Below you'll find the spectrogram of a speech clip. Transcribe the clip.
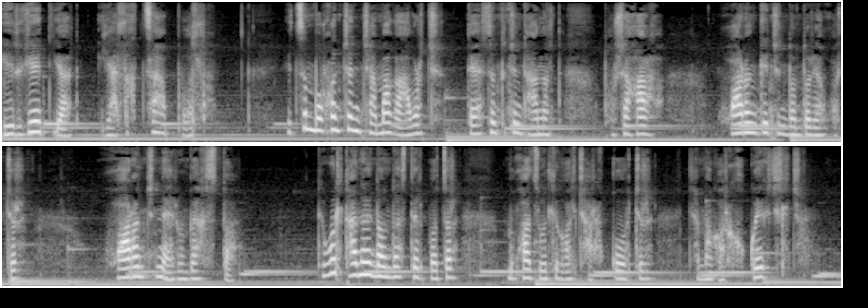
эргээд ялгацаа бул. Эзэн бурхан чинь чамааг аварч дайсан гэж та нарт тушаагаар хуарангийн чинь дундуур явах учраа хуаран чинь ариун байх ёстой. Тэгвэл та нарын дундаас тэр бузар мухаа зүйлийг олж харахгүй учраа чамааг орхихгүй гэж хэлж байгаа.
